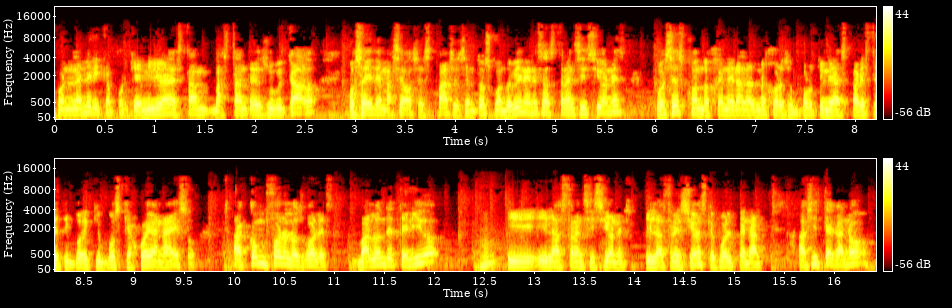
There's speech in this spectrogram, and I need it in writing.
con el América, porque Emilio está bastante desubicado, pues hay demasiados espacios. Entonces, cuando vienen esas transiciones, pues es cuando generan las mejores oportunidades para este tipo de equipos que juegan a eso. ¿A cómo fueron los goles? Balón detenido y, y las transiciones. Y las transiciones que fue el penal. Así te ganó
